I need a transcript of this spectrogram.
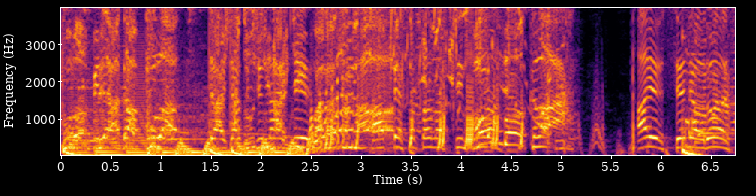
Pula, filha da pula. Trajado de Nike, atacar a peça tá na cintura. Aê, sem neurose.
